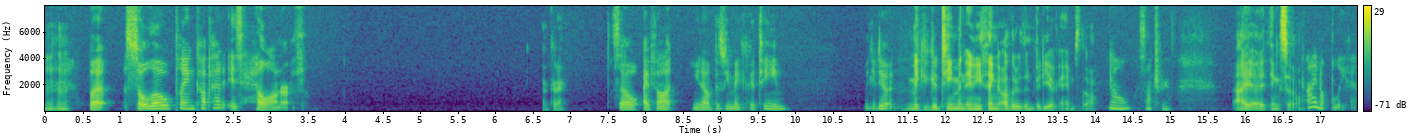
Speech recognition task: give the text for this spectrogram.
hmm but solo playing Cuphead is hell on earth. Okay. So I thought, you know, because we make a good team, we could do it. Make a good team in anything other than video games, though. No, it's not true. I, I think so. I don't believe it.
